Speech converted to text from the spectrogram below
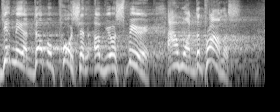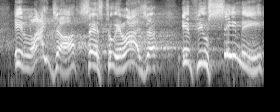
Give me a double portion of your spirit. I want the promise. Elijah says to Elisha, If you see me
